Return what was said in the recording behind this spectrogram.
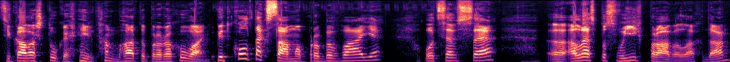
цікава штука, і там багато прорахувань. Підкол так само пробиває оце все, але по своїх правилах. Да?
